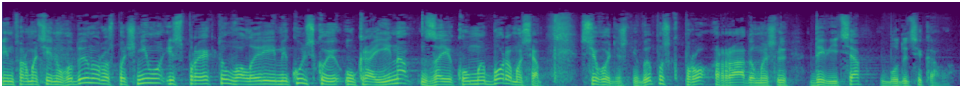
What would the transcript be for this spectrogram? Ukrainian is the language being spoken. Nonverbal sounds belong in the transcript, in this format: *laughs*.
Інформаційну годину розпочнімо із проєкту Валерії Мікульської Україна, за яку ми боремося. Сьогоднішній випуск про Радомишль. Дивіться, буде цікаво.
